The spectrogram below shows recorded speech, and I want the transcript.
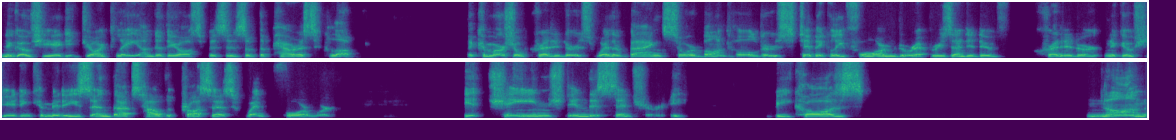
negotiated jointly under the auspices of the Paris Club. The commercial creditors, whether banks or bondholders, typically formed representative creditor negotiating committees, and that's how the process went forward. It changed in this century because non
